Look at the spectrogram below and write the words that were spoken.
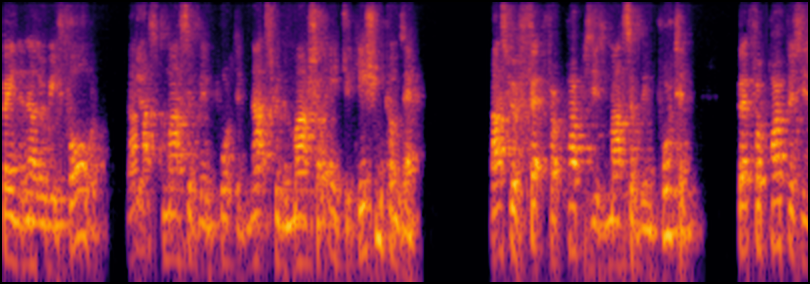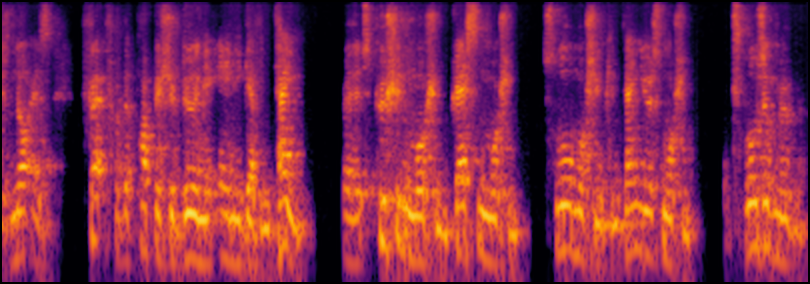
find another way forward. That- Yeah. That's massively important. That's where the martial education comes in. That's where fit for purpose is massively important. Fit for purpose is not as fit for the purpose you're doing at any given time, whether it's pushing motion, pressing motion, slow motion, continuous motion, explosive movement.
